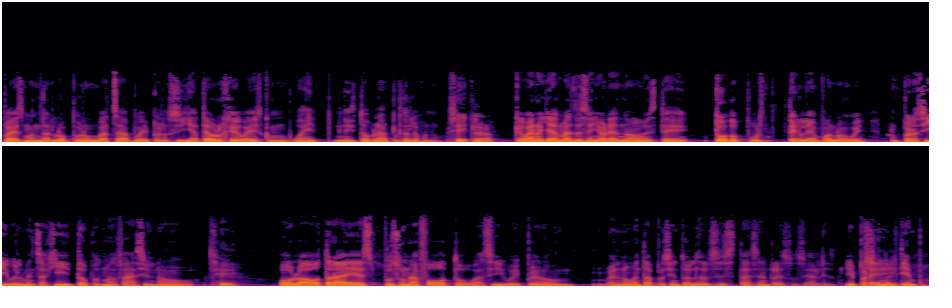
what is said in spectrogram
puedes mandarlo por un WhatsApp, güey, pero si ya te urge, güey, es como, güey, necesito hablar por teléfono. Sí, claro. Que bueno, ya es más de señores, ¿no? Este, todo por teléfono, güey. Pero sí, güey, el mensajito, pues más fácil, ¿no? Sí. O la otra es, pues, una foto o así, güey. Pero el 90% de las veces estás en redes sociales y perdiendo Sí. el tiempo.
